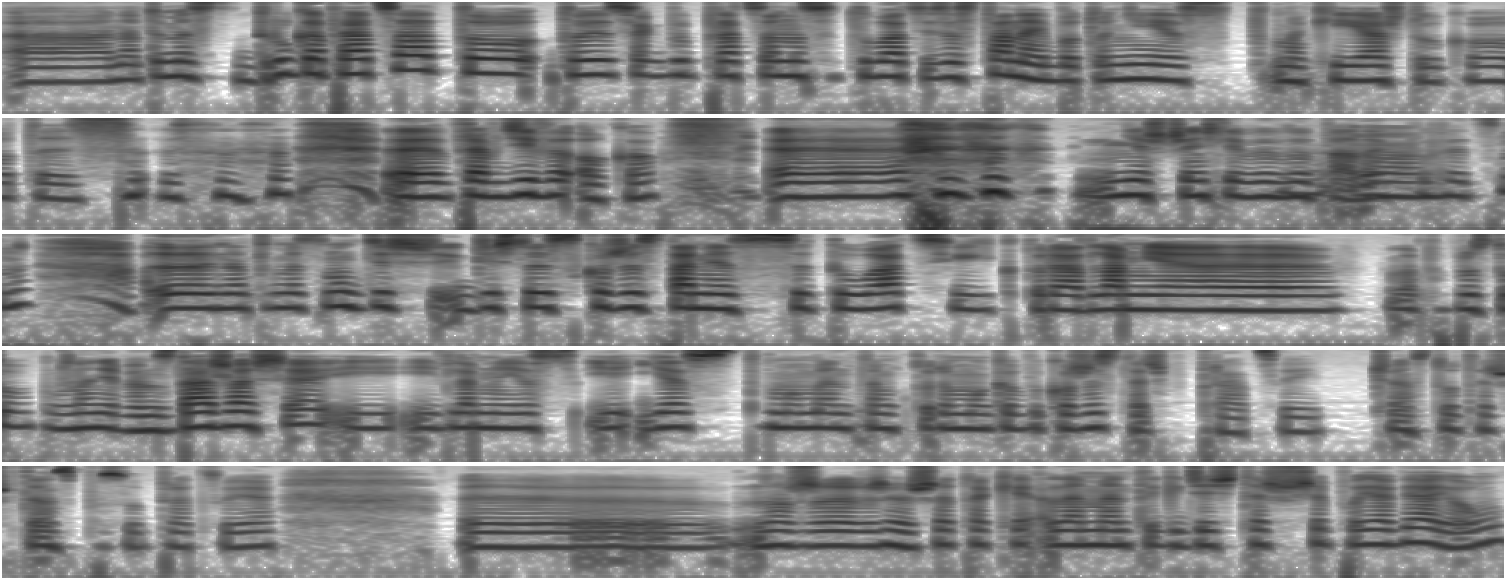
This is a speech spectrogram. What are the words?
E, natomiast druga praca to, to jest jakby praca na sytuacji zastanej, bo to nie jest makijaż, tylko to jest e, prawdziwe oko. E, nieszczęśliwy wypadek, no. powiedzmy. Natomiast no, gdzieś, gdzieś to jest skorzystanie z sytuacji, która dla mnie no, po prostu, no nie wiem, zdarza się i, i dla mnie jest, jest momentem, który mogę wykorzystać w pracy i często też w ten sposób pracuję no, że, że, że takie elementy gdzieś też się pojawiają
